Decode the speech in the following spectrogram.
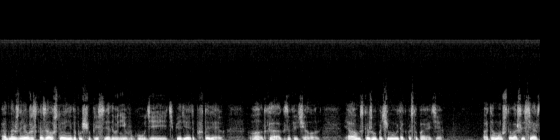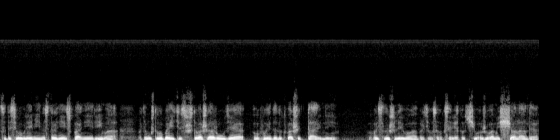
Однажды я уже сказал, что я не допущу преследований в Гуде, и теперь я это повторяю. «Вот как!» — закричал он. «Я вам скажу, почему вы так поступаете» потому что ваше сердце до сего времени на стороне Испании и Рима, потому что вы боитесь, что ваши орудия выдадут ваши тайны. Вы слышали его?» — обратился он к совету. «Чего же вам еще надо?»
